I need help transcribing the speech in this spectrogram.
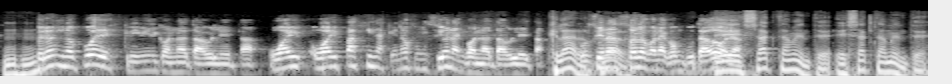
pero él no puede escribir con la tableta. O hay, o hay páginas que no funcionan con la tableta. Claro. Funcionan solo con la computadora. Exactamente, exactamente.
